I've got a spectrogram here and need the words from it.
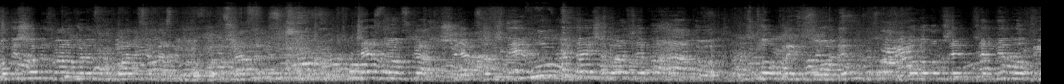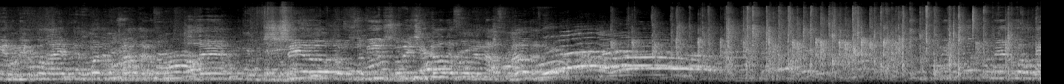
поки що ми з вами будемо спілкуватися без мікрофону. Чесно вам скажу, що я завжди, питаю, що вас вже багато хто приходив, приходило вже, вже не один Миколай приходив, правда? Але щиро розумію, що ви чекали саме нас, правда? Ми не могли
